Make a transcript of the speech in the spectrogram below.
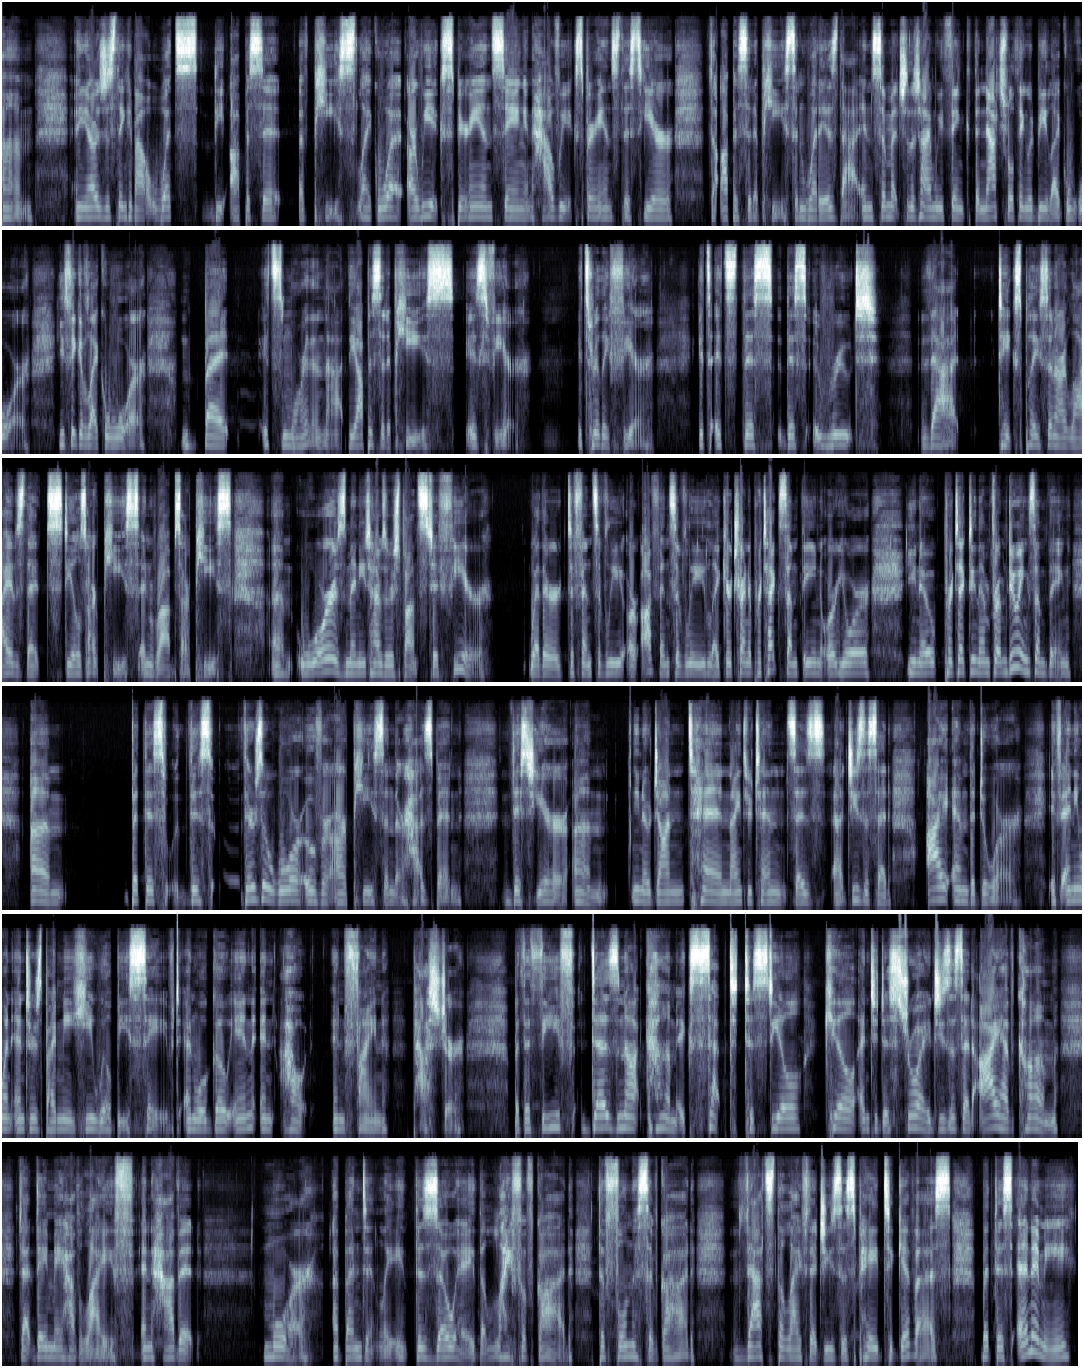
Um, and you know, I was just thinking about what's the opposite of peace? Like, what are we experiencing and have we experienced this year the opposite of peace? And what is that? And so much of the time we think the natural thing would be like war. You think of like war, but it's more than that. The opposite of peace is fear. It's really fear. It's it's this this root that takes place in our lives that steals our peace and robs our peace. Um, war is many times a response to fear whether defensively or offensively, like you're trying to protect something or you're, you know, protecting them from doing something. Um, but this, this, there's a war over our peace, and there has been this year. Um, you know, John 10, 9 through 10 says, uh, Jesus said, I am the door. If anyone enters by me, he will be saved and will go in and out and find pasture. But the thief does not come except to steal, kill, and to destroy. Jesus said, I have come that they may have life and have it more abundantly. The Zoe, the life of God, the fullness of God. That's the life that Jesus paid to give us. But this enemy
